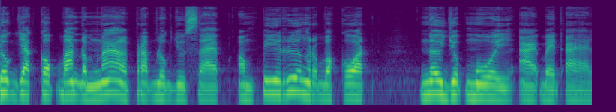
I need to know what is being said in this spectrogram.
លោកយ៉ាកុបបានដំណើរប្រាប់លោកយូសែបអំពីរឿងរបស់គាត់ នៅយប់មួយឯបេតអែល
